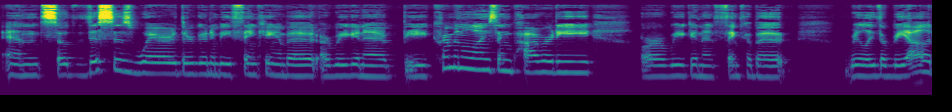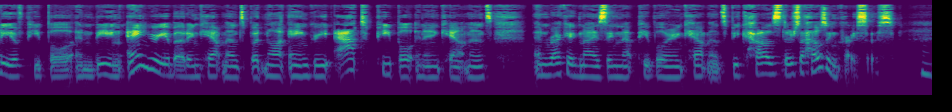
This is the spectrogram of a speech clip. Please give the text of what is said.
And so this is where they're going to be thinking about are we going to be criminalizing poverty? Or are we going to think about really the reality of people and being angry about encampments, but not angry at people in encampments and recognizing that people are in encampments because there's a housing crisis. Hmm.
